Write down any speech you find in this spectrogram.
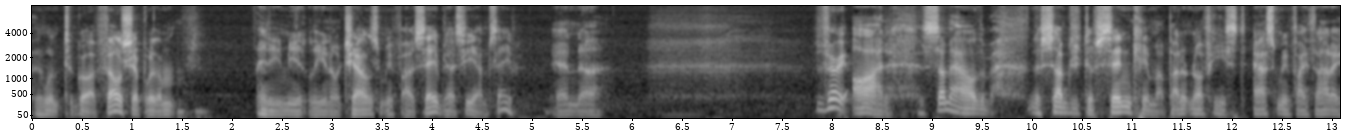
and went to go have fellowship with him. And he immediately, you know, challenged me if I was saved. I said, "Yeah, I'm saved." And uh, very odd. Somehow the, the subject of sin came up. I don't know if he asked me if I thought I,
